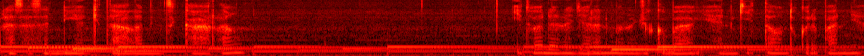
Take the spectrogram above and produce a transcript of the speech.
Rasa sedih yang kita alamin sekarang itu adalah jalan menuju kebahagiaan kita untuk ke depannya.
